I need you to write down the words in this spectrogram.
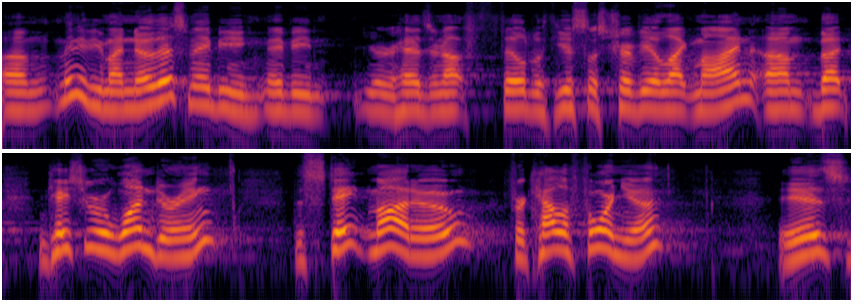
Um, many of you might know this. Maybe, maybe your heads are not filled with useless trivia like mine. Um, but in case you were wondering, the state motto for California is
